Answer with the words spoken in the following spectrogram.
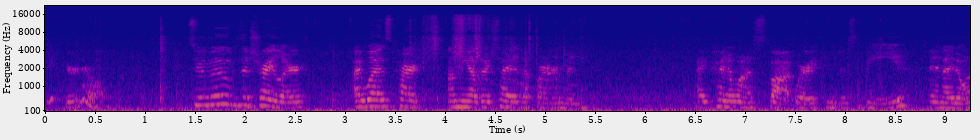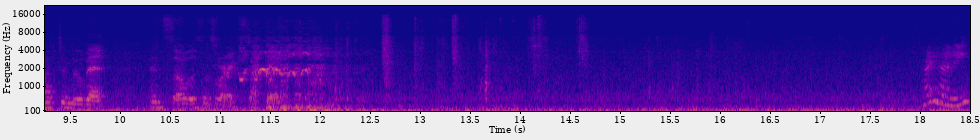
Good girl. To move the trailer, I was parked on the other side of the farm and I kind of want a spot where I can just be and I don't have to move it. And so this is where I stuck it. Hi, honey.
